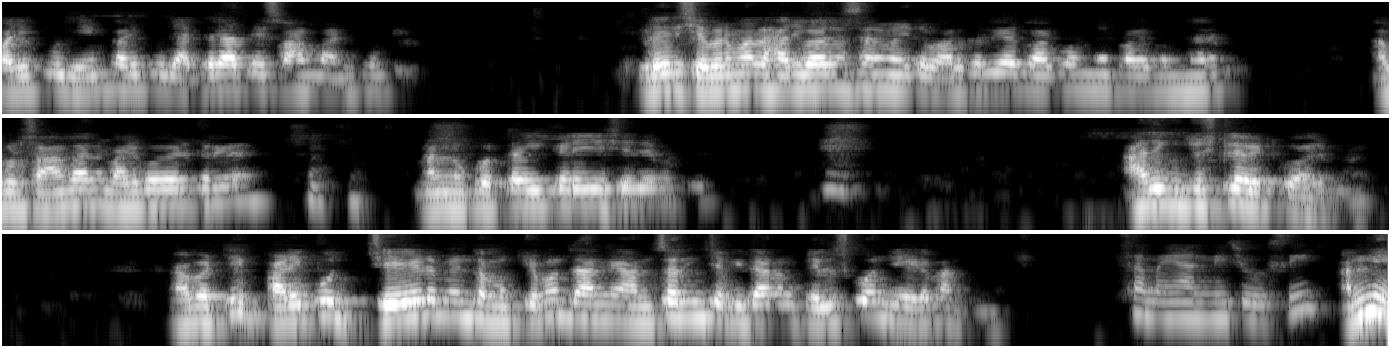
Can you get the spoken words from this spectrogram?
పడిపూజ ఏం పడిపూజ అర్ధరాత్రి స్వామి అనుకుంటాడు ఇప్పుడైతే శబరిమల హరివారం స్వామి అయితే పడతారు కదా పదకొండు పదకొండున్నర అప్పుడు స్వామివారిని పడుకోబెడతారు కదా. మనం నువ్వు కొత్తగా ఇక్కడే చేసేది ఏముంటుంది అది దృష్టిలో పెట్టుకోవాలి మనం. కాబట్టి పడిపూజ చేయడం ఎంత ముఖ్యమో దాన్ని అనుసరించే విధానం తెలుసుకొని చేయడం అంత. ముఖ్యం. సమయాన్ని చూసి. అన్ని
